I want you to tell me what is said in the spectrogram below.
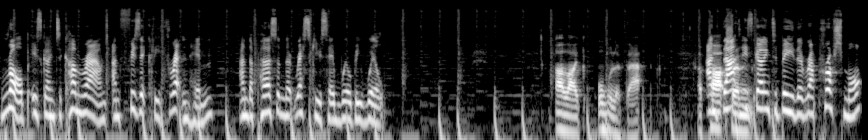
Rob is going to come round and physically threaten him, and the person that rescues him will be Will. I like all of that. And Apart that from, is going to be the rapprochement,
